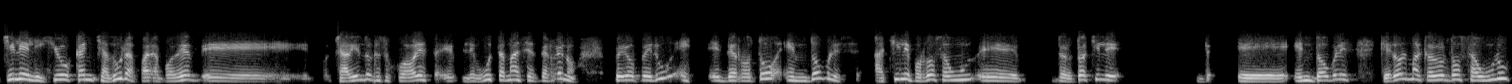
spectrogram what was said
Chile eligió cancha dura para poder, eh, sabiendo que sus jugadores eh, les gusta más ese terreno, pero Perú eh, derrotó en dobles a Chile por 2 a 1, derrotó a Chile en dobles, quedó el marcador 2 a 1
